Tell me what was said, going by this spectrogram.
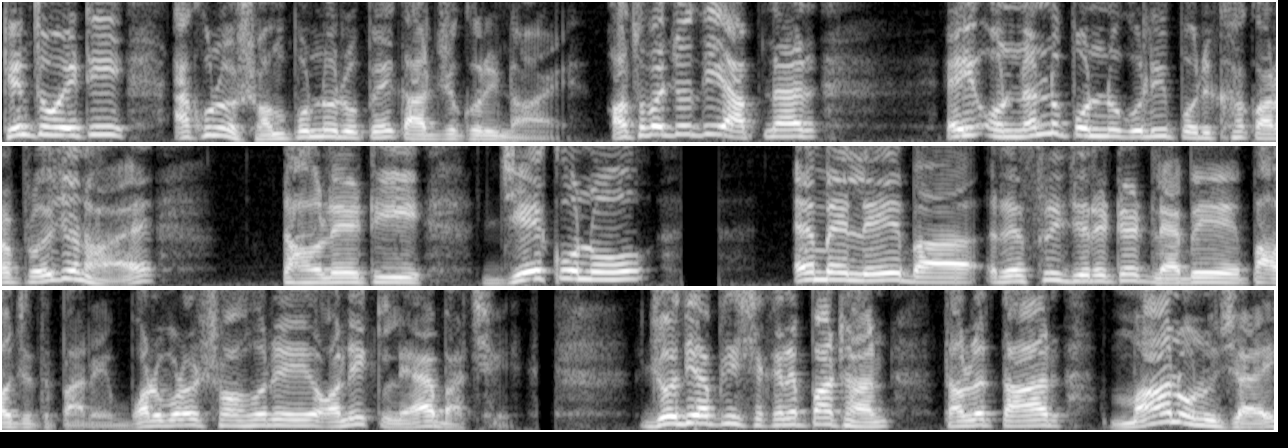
কিন্তু এটি এখনও সম্পূর্ণরূপে কার্যকরী নয়। অথবা যদি আপনার এই অন্যান্য পণ্যগুলি পরীক্ষা করা প্রয়োজন হয়, তাহলে এটি যে কোনো এমএলএ বা রেফ্রিজারেটেড ল্যাবে পাওয়া যেতে পারে। বড় বড় শহরে অনেক ল্যাব আছে। যদি আপনি সেখানে পাঠান তাহলে তার মান অনুযায়ী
